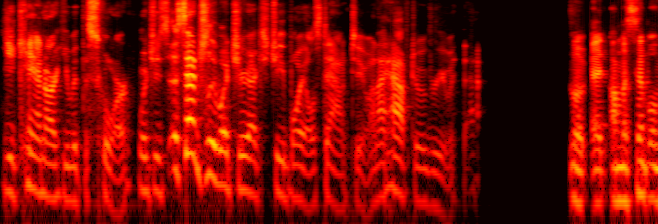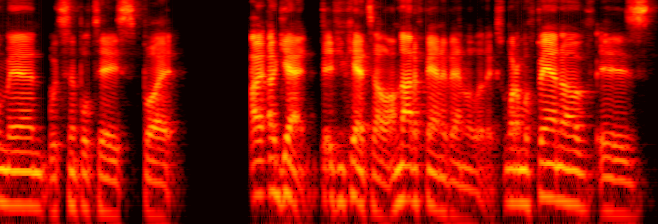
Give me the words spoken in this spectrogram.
You can't argue with the score, which is essentially what your XG boils down to, and I have to agree with that. Look, I'm a simple man with simple tastes, but I, again, if you can't tell, I'm not a fan of analytics. What I'm a fan of is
